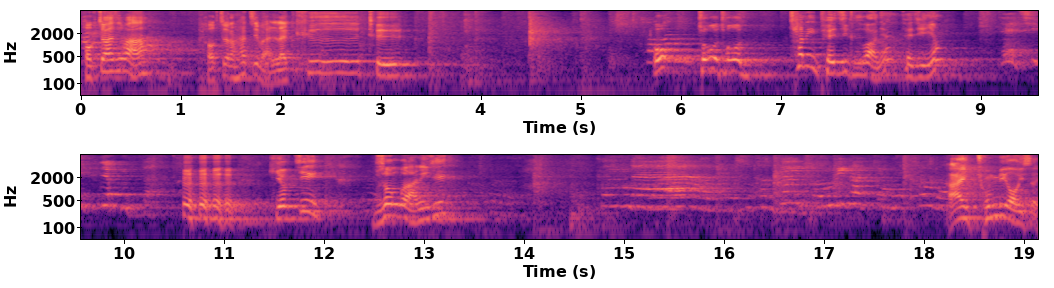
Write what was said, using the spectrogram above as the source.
걱정하지 마. 걱정하지 말라. 크트. 어? 저거 저거 찬이 돼지 그거 아니야? 돼지 인형? 내 집이다. 귀엽지? 무서운 건 아니지? 근데 갑자기 좀비가 좀 무서워. 아이 좀비가 어디 있어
